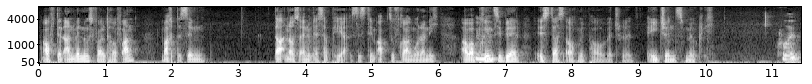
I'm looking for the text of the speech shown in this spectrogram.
auf den Anwendungsfall drauf an. Macht es Sinn, Daten aus einem SAP-System abzufragen oder nicht? Aber mhm. prinzipiell ist das auch mit Power Virtual Agents möglich. Cool.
